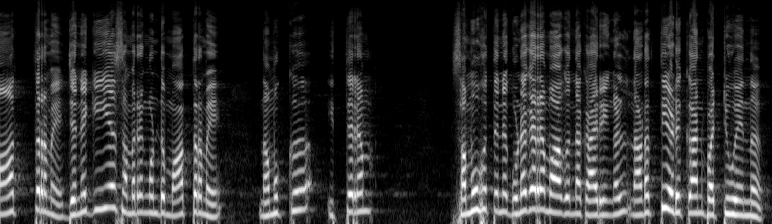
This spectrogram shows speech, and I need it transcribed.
മാത്രമേ ജനകീയ സമരം കൊണ്ട് മാത്രമേ നമുക്ക് ഇത്തരം സമൂഹത്തിന് ഗുണകരമാകുന്ന കാര്യങ്ങൾ നടത്തിയെടുക്കാൻ പറ്റൂ എന്ന്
